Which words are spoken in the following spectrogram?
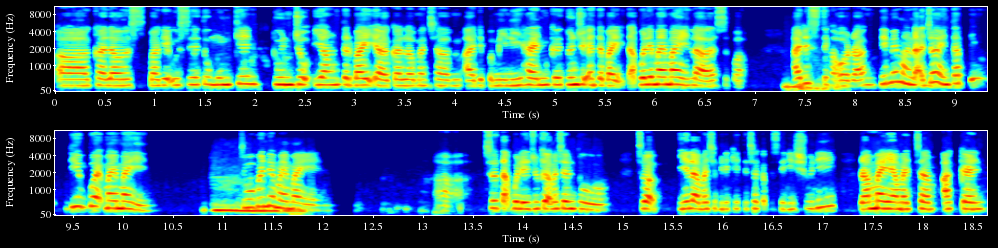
uh, kalau sebagai usaha tu mungkin tunjuk yang terbaik lah kalau macam ada pemilihan ke tunjuk yang terbaik. Tak boleh main-main lah sebab hmm. ada setengah orang dia memang nak join tapi dia buat main-main. Hmm. Cuma benda main-main. Uh, so tak boleh juga macam tu. Sebab yelah macam bila kita cakap pasal isu ni ramai yang macam akan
